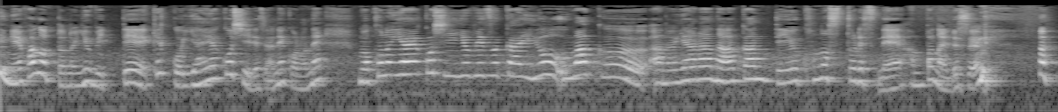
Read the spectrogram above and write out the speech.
概ねファゴットの指って結構ややこしいですよねこのね。もうこのややこしい指使いをうまくあのやらなあかんっていうこのストレスね半端ないですよね。今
